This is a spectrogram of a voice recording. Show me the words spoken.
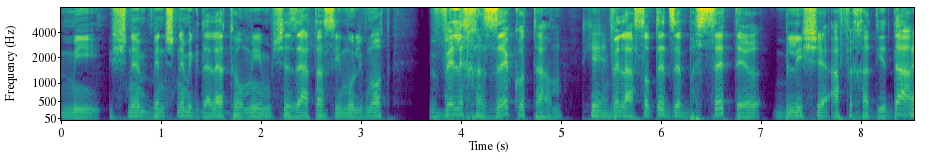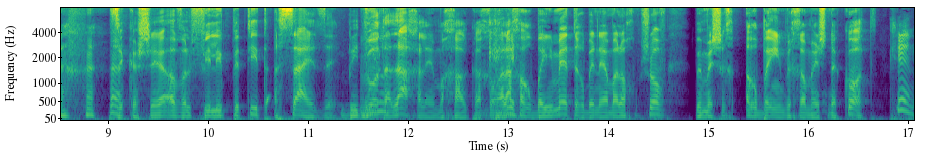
משני, בין שני מגדלי התאומים, שזה עתה סיימו לבנות, ולחזק אותם, כן. ולעשות את זה בסתר, בלי שאף אחד ידע, זה קשה, אבל פיליפ פטיט עשה את זה. בדיוק. ועוד הלך עליהם אחר כך, הוא הלך 40 מטר ביניהם הלוך ושוב במשך 45 דקות. כן.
